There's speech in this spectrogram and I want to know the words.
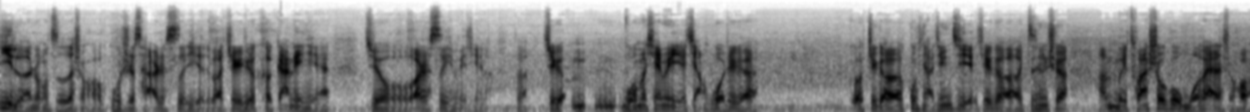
一轮融资的时候，估值才二十四亿，对吧？这个悦刻干了一年就二十四亿美金了，对吧？这个，嗯嗯，我们前面也讲过这个，呃，这个共享经济，这个自行车啊，美团收购摩拜的时候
